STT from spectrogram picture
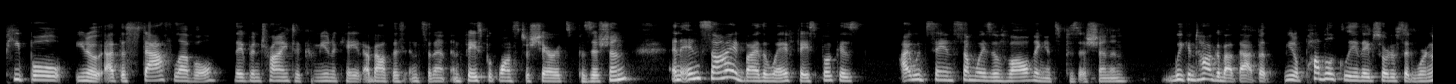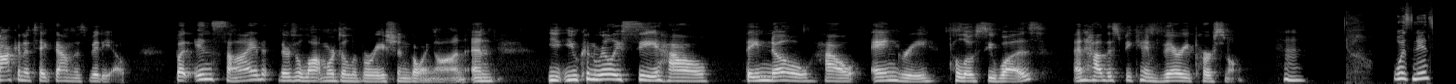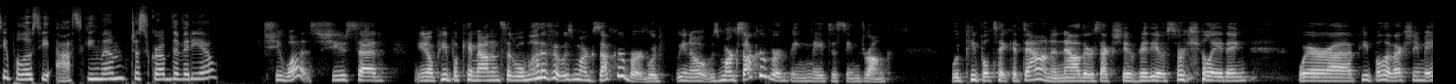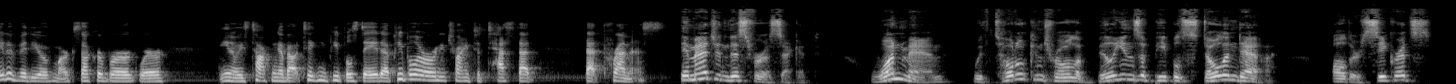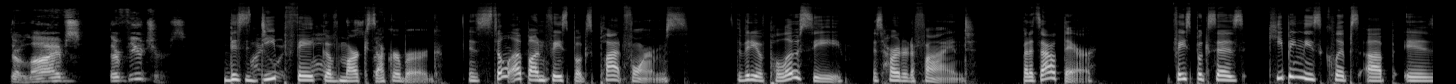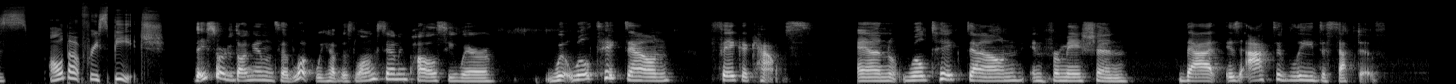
people, you know, at the staff level, they've been trying to communicate about this incident, and Facebook wants to share its position. And inside, by the way, Facebook is, I would say, in some ways, evolving its position. And we can talk about that. But you know, publicly, they've sort of said we're not going to take down this video. But inside, there's a lot more deliberation going on. And you, you can really see how they know how angry Pelosi was and how this became very personal. Hmm. Was Nancy Pelosi asking them to scrub the video? She was. She said, you know, people came out and said, well, what if it was Mark Zuckerberg? Would, you know, it was Mark Zuckerberg being made to seem drunk. Would people take it down? And now there's actually a video circulating where uh, people have actually made a video of Mark Zuckerberg where you know, he's talking about taking people's data. People are already trying to test that that premise. Imagine this for a second. One man with total control of billions of people's stolen data, all their secrets, their lives, their futures. This deep fake of Mark Zuckerberg is still up on Facebook's platforms. The video of Pelosi is harder to find, but it's out there. Facebook says keeping these clips up is all about free speech they sort of dug in and said, look, we have this longstanding policy where we'll, we'll take down fake accounts and we'll take down information that is actively deceptive.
